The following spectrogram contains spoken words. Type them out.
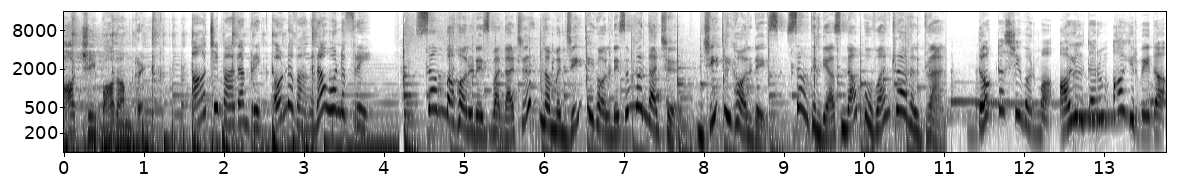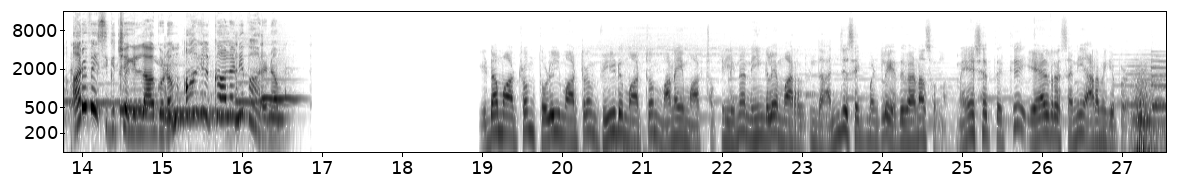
ஆச்சி பாதாம் ட்ரிங்க் ஆச்சி பாதாம் ட்ரிங்க் ஒன்னு வாங்கினா ஒன்னு ஃப்ரீ சம்மர் ஹாலிடேஸ் வந்தாச்சு. நம்ம ஜிடி ஹாலிடேஸும் வந்தாச்சு. GT holidays south India's number one travel brand doctor Sri Varma ஆயுள் தரும் ஆயுர்வேதா அறுவை சிகிச்சை இல்லா குணம் ஆயுள் கால நிவாரணம். இடமாற்றம் தொழில் மாற்றம் வீடு மாற்றம் மனை மாற்றம். இல்லைன்னா நீங்களே மாறுறது. இந்த அஞ்சு செக்மெண்ட்ல எது வேணா சொல்லலாம். மேஷத்துக்கு ஏழரை சனி ஆரம்பிக்கப்படும்.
